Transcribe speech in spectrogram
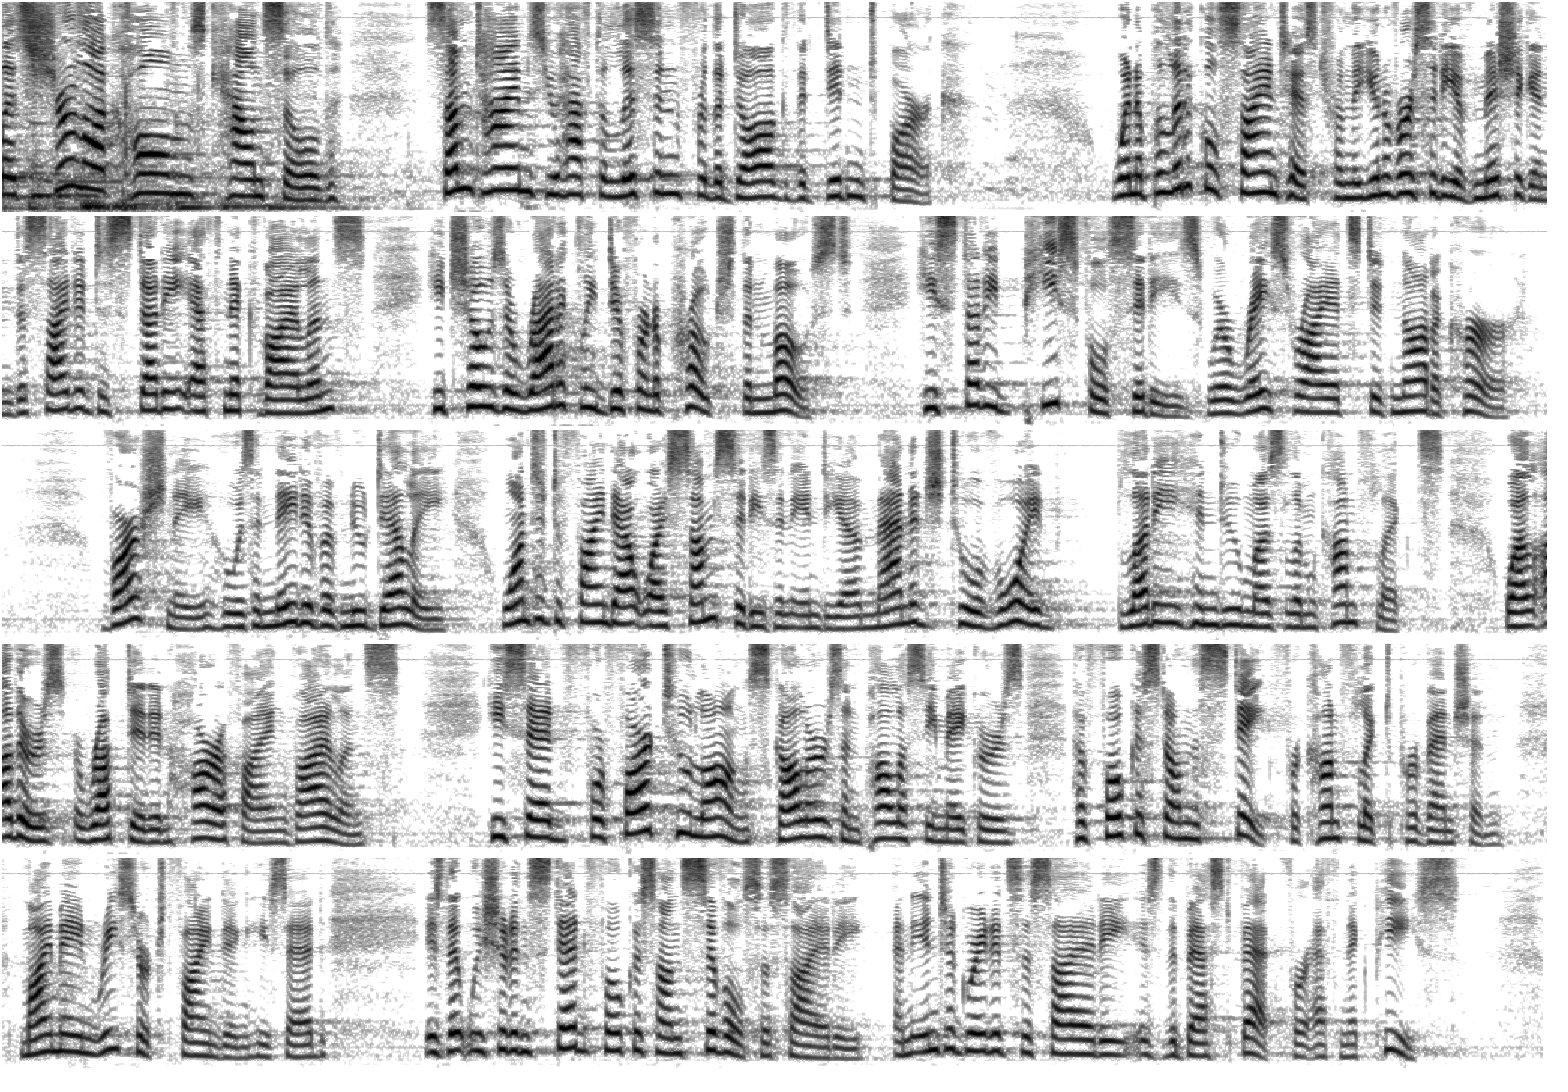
Well, as Sherlock Holmes counseled, sometimes you have to listen for the dog that didn't bark. When a political scientist from the University of Michigan decided to study ethnic violence, he chose a radically different approach than most. He studied peaceful cities where race riots did not occur. Varshney, who is a native of New Delhi, wanted to find out why some cities in India managed to avoid bloody Hindu Muslim conflicts, while others erupted in horrifying violence. He said, For far too long, scholars and policymakers have focused on the state for conflict prevention. My main research finding, he said, is that we should instead focus on civil society. An integrated society is the best bet for ethnic peace.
